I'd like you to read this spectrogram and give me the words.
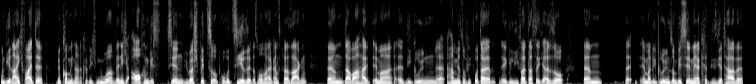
Und die Reichweite bekomme ich natürlich nur, wenn ich auch ein bisschen überspitze und provoziere. Das muss man ja ganz klar sagen. Ähm, da war halt immer, äh, die Grünen äh, haben mir so viel Futter äh, geliefert, dass ich also ähm, äh, immer die Grünen so ein bisschen mehr kritisiert habe,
